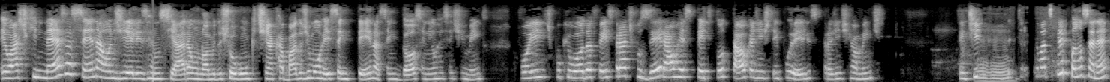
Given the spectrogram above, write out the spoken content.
eu acho que nessa cena onde eles renunciaram o nome do Shogun que tinha acabado de morrer sem pena, sem dó, sem nenhum ressentimento, foi tipo o que o Oda fez para tipo zerar o respeito total que a gente tem por eles, pra gente realmente Senti uhum. uma discrepância, né?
